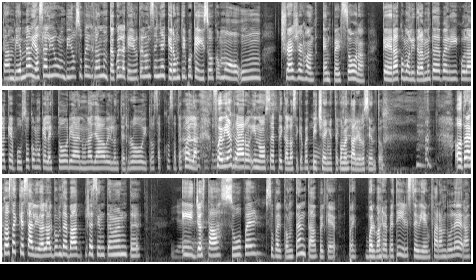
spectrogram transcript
También me había salido un video súper random. ¿Te acuerdas que yo te lo enseñé? Que era un tipo que hizo como un treasure hunt en persona. Que era como literalmente de película, que puso como que la historia en una llave y lo enterró y todas esas cosas. ¿Te acuerdas? sí, lo Fue bien raro y no sé explicarlo, así que pues piché en este comentario, en lo siento. Otra cosa es que salió el álbum de Bad recientemente. Y yo estaba súper, súper contenta porque, pues, vuelvo a repetir, se bien farandulera.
